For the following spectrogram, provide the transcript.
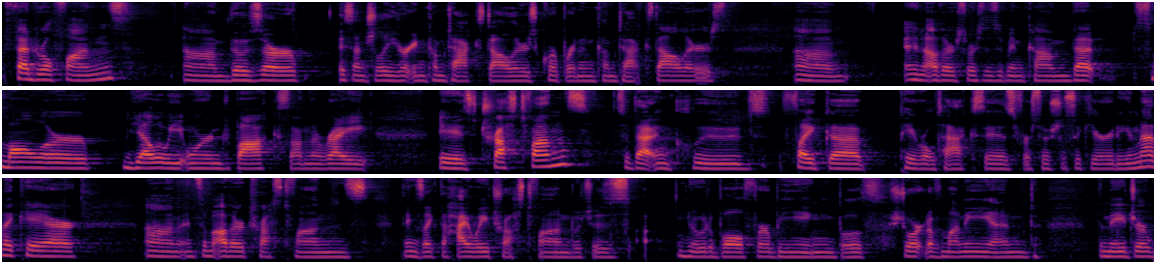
federal funds. Um, those are essentially your income tax dollars, corporate income tax dollars, um, and other sources of income. That smaller yellowy orange box on the right is trust funds. So that includes FICA, payroll taxes for Social Security and Medicare, um, and some other trust funds, things like the Highway Trust Fund, which is notable for being both short of money and the major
